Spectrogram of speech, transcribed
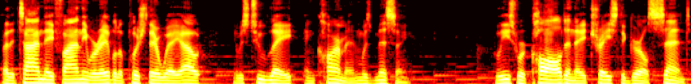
By the time they finally were able to push their way out, it was too late, and Carmen was missing. Police were called and they traced the girl's scent.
